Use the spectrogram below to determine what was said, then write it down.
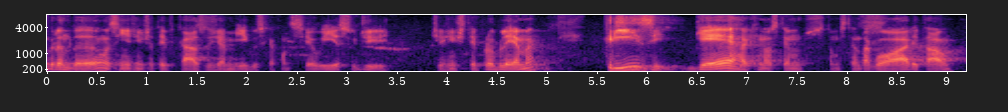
grandão, assim, a gente já teve casos de amigos que aconteceu isso, de, de a gente ter problema. Crise, guerra que nós temos, estamos tendo agora e tal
